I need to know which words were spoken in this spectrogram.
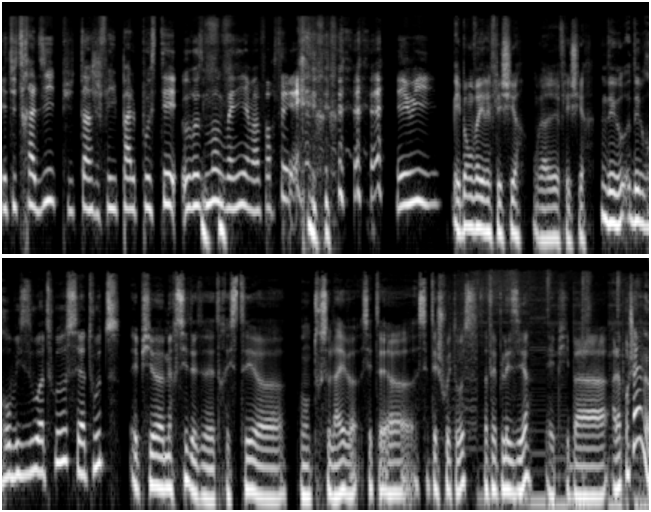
et tu te seras dit, putain, j'ai failli pas le poster. Heureusement que Vanille m'a forcé. Et oui. Eh ben, on va y réfléchir. On va y réfléchir. Des, gros- des gros bisous à tous et à toutes. Et puis, euh, merci d'être- d'être resté euh, pendant tout ce live. C'était, euh, c'était chouettos. Ça fait plaisir. Et puis, bah, à la prochaine.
